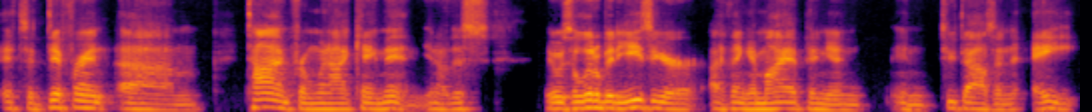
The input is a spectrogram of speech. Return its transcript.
It's a different um, time from when I came in. You know, this it was a little bit easier, I think, in my opinion, in 2008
